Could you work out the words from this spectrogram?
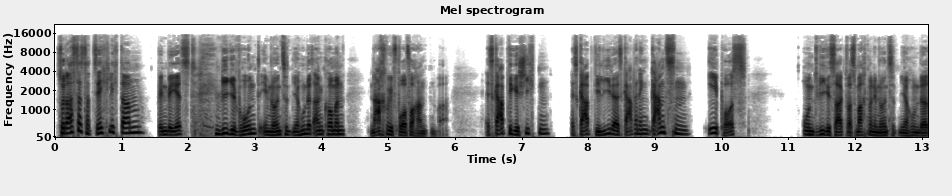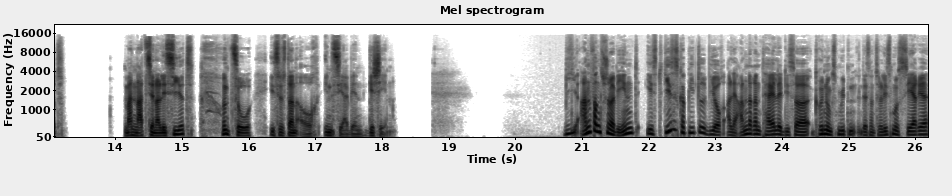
so dass das tatsächlich dann, wenn wir jetzt wie gewohnt im 19. Jahrhundert ankommen, nach wie vor vorhanden war. Es gab die Geschichten, es gab die Lieder, es gab einen ganzen Epos, und wie gesagt, was macht man im 19. Jahrhundert? Man nationalisiert und so ist es dann auch in Serbien geschehen. Wie anfangs schon erwähnt, ist dieses Kapitel wie auch alle anderen Teile dieser Gründungsmythen des Nationalismus-Serie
